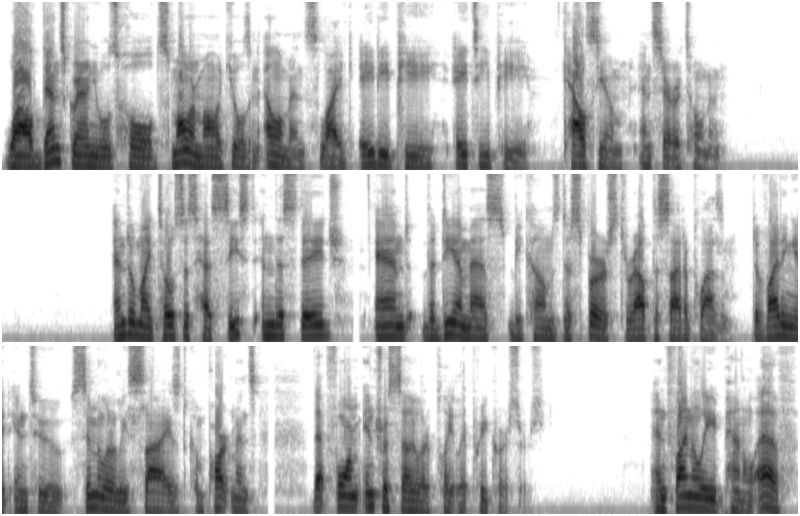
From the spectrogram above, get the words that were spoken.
while dense granules hold smaller molecules and elements like ADP, ATP, calcium, and serotonin. Endomitosis has ceased in this stage, and the DMS becomes dispersed throughout the cytoplasm, dividing it into similarly sized compartments that form intracellular platelet precursors. And finally, panel F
